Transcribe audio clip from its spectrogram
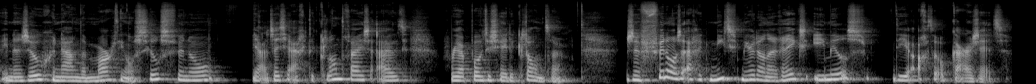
in een zogenaamde marketing of sales funnel, ja, zet je eigenlijk de klantreis uit voor jouw potentiële klanten. Dus een funnel is eigenlijk niets meer dan een reeks e-mails die je achter elkaar zet.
